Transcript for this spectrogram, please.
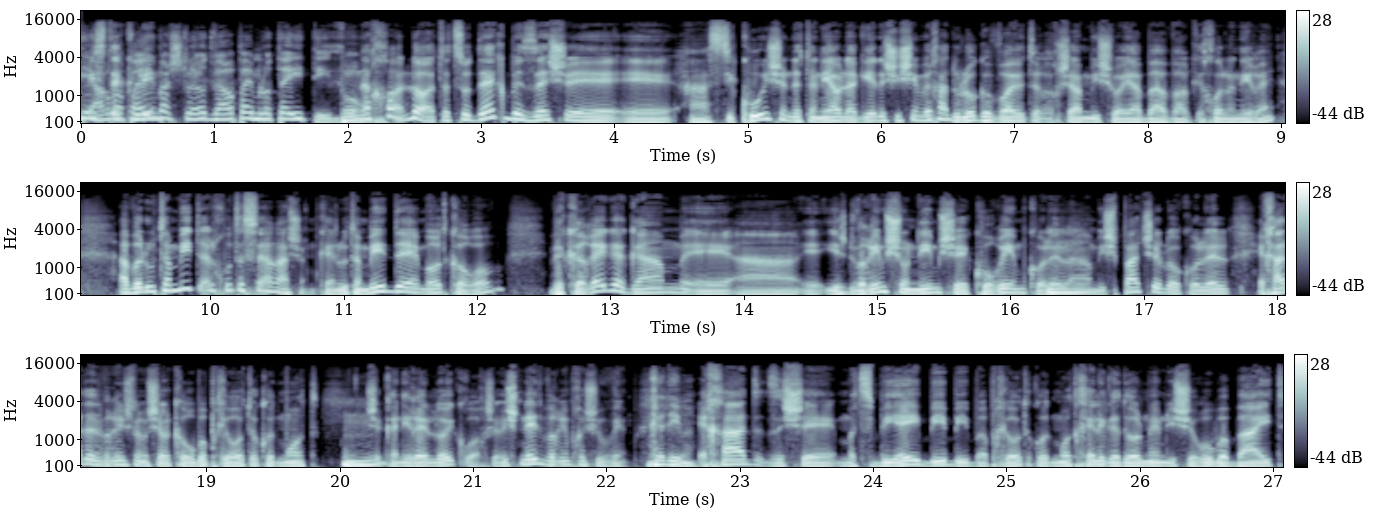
שאם ארבע פעמים מסתכלים... באשליות וארבע פעמים לא טעיתי, בוא. נכון, לא, אתה צודק בזה שהסיכוי של נתניהו להגיע ל-61 הוא לא גבוה יותר עכשיו משהוא היה בעבר ככל הנראה, אבל הוא תמיד על חוט השערה שם, כן? הוא תמיד uh, מאוד קרוב, וכרגע גם יש דברים שונים שקורים, כולל. המשפט שלו, כולל... אחד הדברים שלמשל קרו בבחירות הקודמות, Mhm. שכנראה לא יקרו עכשיו, יש שני דברים חשובים. קדימה. אחד, זה שמצביעי ביבי בבחירות הקודמות, חלק גדול מהם נשארו בבית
